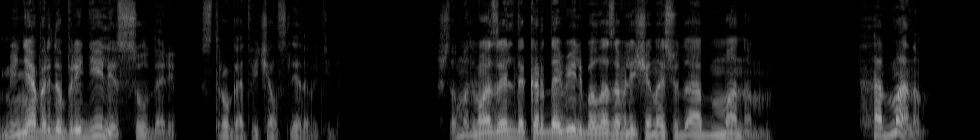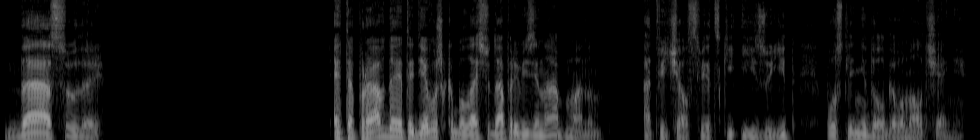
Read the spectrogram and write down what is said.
«Меня предупредили, сударь», — строго отвечал следователь, «что мадемуазель де Кардавиль была завлечена сюда обманом». «Обманом?» «Да, сударь». «Это правда, эта девушка была сюда привезена обманом», — отвечал светский иезуит после недолгого молчания.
